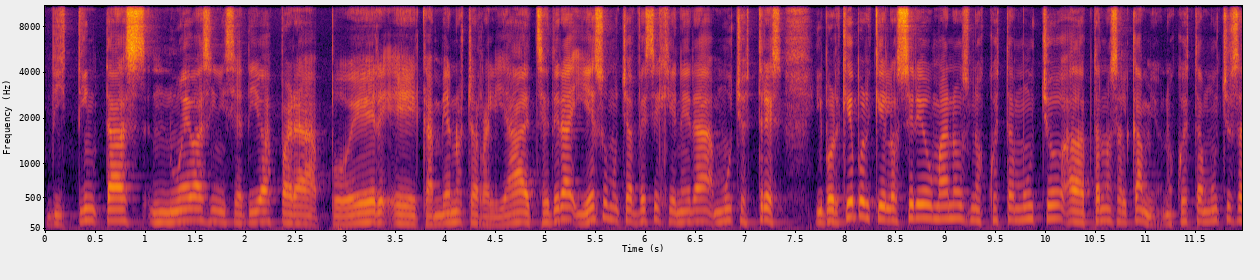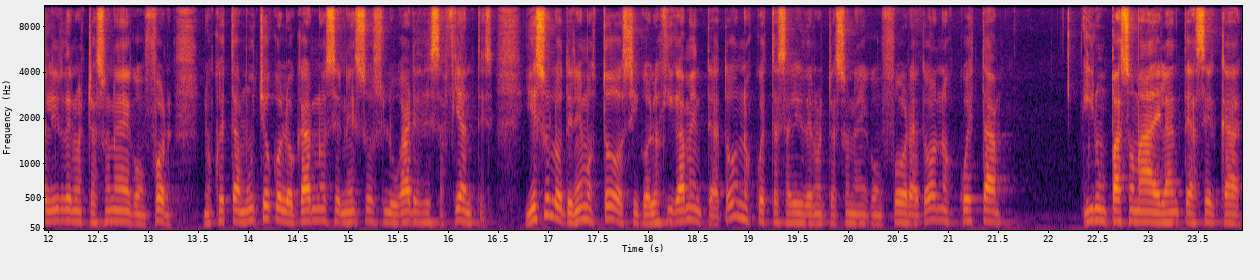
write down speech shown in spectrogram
distintas nuevas iniciativas para poder eh, cambiar nuestra realidad etcétera, y eso muchas veces genera mucho estrés. ¿Y por qué? Porque los seres humanos nos cuesta mucho adaptarnos al cambio, nos cuesta mucho salir de nuestra zona de confort, nos cuesta mucho colocarnos en esos lugares desafiantes. Y eso lo tenemos todos psicológicamente, a todos nos cuesta salir de nuestra zona de confort, a todos nos cuesta ir un paso más adelante acerca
